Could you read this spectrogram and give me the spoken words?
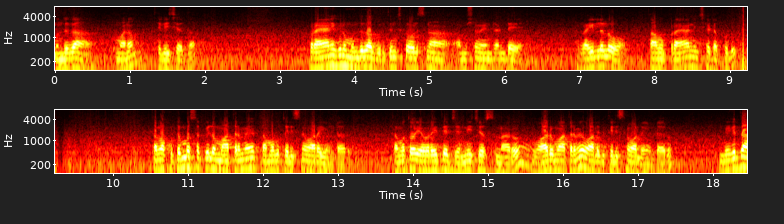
ముందుగా మనం తెలియచేద్దాం. ప్రయాణికులు ముందుగా గుర్తుంచుకోవాల్సిన అంశం ఏంటంటే రైళ్ళలో తాము ప్రయాణించేటప్పుడు తమ కుటుంబ సభ్యులు మాత్రమే తమకు తెలిసిన వారై ఉంటారు. తమతో ఎవరైతే జర్నీ చేస్తున్నారో వారు మాత్రమే వాళ్ళకి తెలిసిన వాళ్ళై ఉంటారు. మిగతా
